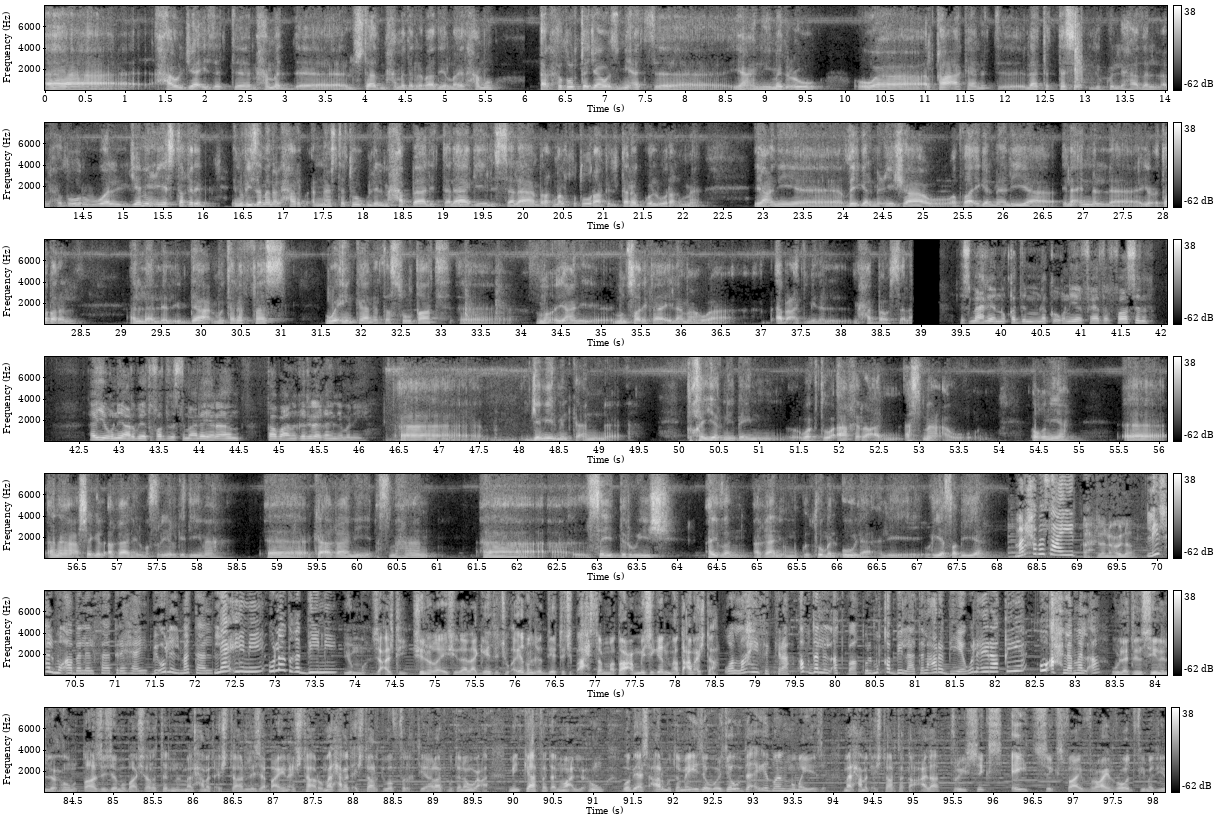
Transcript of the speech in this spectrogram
آه، حول جائزة محمد آه، الأستاذ محمد الربادي الله يرحمه. الحضور تجاوز مئة آه، يعني مدعو والقاعة كانت لا تتسع لكل هذا الحضور والجميع يستغرب أنه في زمن الحرب الناس تتوق للمحبة للتلاقي للسلام رغم الخطورة في التنقل ورغم يعني ضيق المعيشة والضائقة المالية إلى أن يعتبر الإبداع متنفس. وإن كانت السلطات آه، يعني منصرفة إلى ما هو أبعد من المحبة والسلام. اسمح لي أن نقدم لك أغنية في هذا الفاصل. أي أغنية عربية تفضل الاستماع إليها الآن؟ طبعا غير الأغاني اليمنية. آه، جميل منك أن تخيرني بين وقت وآخر عن أسمع أو أغنية. آه، أنا أعشق الأغاني المصرية القديمة آه، كأغاني أسمهان. آه، سيد درويش. أيضا أغاني أم كلثوم الأولى وهي صبية. مرحبا سعيد. أهلا علا. ليش هالمقابلة الفاترة هي بيقول المثل لاقيني ولا تغديني. يمه زعلتي. شنو رأيك إذا لقيتك وأيضا غديتك بأحسن مطاعم ميشيغان مطعم عشتار والله فكرة. أفضل الأطباق والمقبلات العربية والعراقية وأحلى ملقا ولا تنسين اللحوم الطازجة مباشرة من ملحمة عشتار لزباين عشتار. وملحمة عشتار توفر اختيارات متنوعة من كافة أنواع اللحوم وبأسعار متميزة وجودة أيضا مميزة. ملحمة عشتار تقع على 36865 Ryan Road في مدينة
